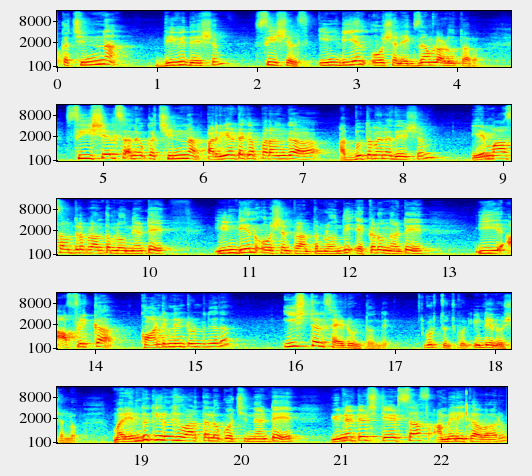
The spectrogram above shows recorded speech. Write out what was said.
ఒక చిన్న దివి దేశం సీషెల్స్ ఇండియన్ ఓషన్ ఎగ్జామ్లో అడుగుతారు. సీషెల్స్ అనే ఒక చిన్న పర్యాటక పరంగా అద్భుతమైన దేశం ఏ మహాసముద్ర ప్రాంతంలో ఉంది అంటే ఇండియన్ ఓషన్ ప్రాంతంలో ఉంది. ఎక్కడ ఉందంటే ఈ ఆఫ్రికా కాంటినెంట్ ఉంటుంది కదా ఈస్టర్న్ సైడ్ ఉంటుంది. గుర్తుంచుకోండి ఇండియన్ ఓషన్లో. మరి ఎందుకు ఈరోజు వార్తల్లోకి వచ్చింది అంటే యునైటెడ్ స్టేట్స్ ఆఫ్ అమెరికా వారు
